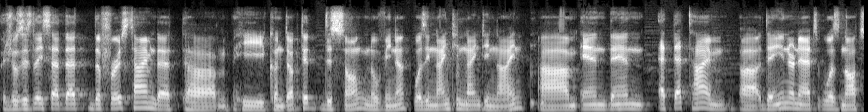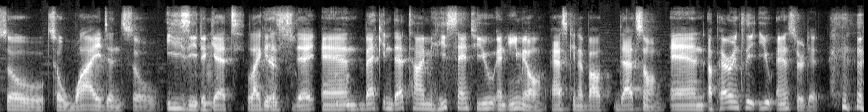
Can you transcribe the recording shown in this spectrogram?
Josisley said that the first time that um, he conducted this song Novena was in 1999, um, and then at that time uh, the internet was not so so wide and so easy to mm-hmm. get like yes. it is today. And back in that time, he sent you an email asking about that song, and apparently you answered it. uh,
